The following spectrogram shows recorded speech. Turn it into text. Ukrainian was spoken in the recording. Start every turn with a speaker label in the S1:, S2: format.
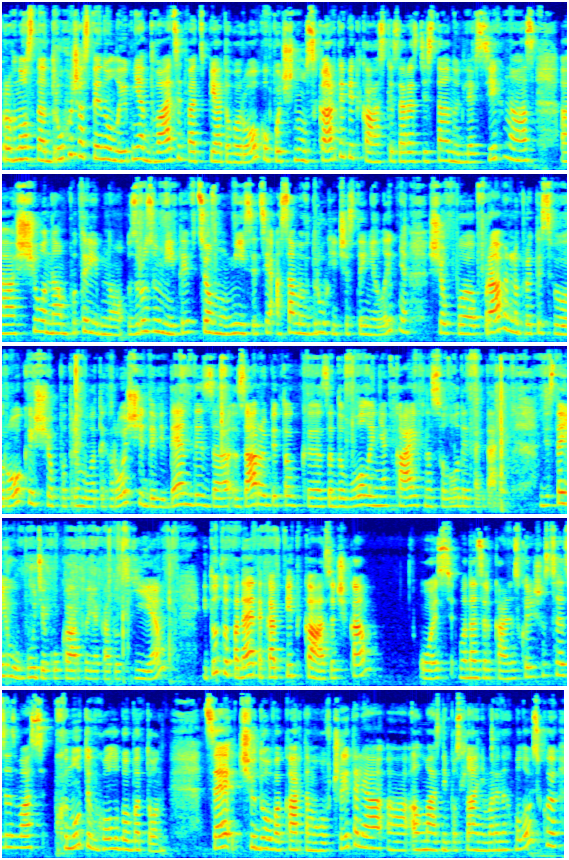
S1: Прогноз на другу частину липня 2025 року почну з карти підказки. Зараз дістану для всіх нас, що нам потрібно зрозуміти в цьому місяці, а саме в другій частині липня, щоб е, правильно пройти свої уроки, щоб отримувати гроші, дивіденди, за- заробіток, е, задоволення, кайф, насолоди і так далі. Дістаю будь-яку карту, яка тут є, і тут випадає така підказочка. Ось вона зеркальна, скоріше все за вас. Пхнути в голуба батон. Це чудова карта мого вчителя, алмазні послання Марини Хмеловської.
